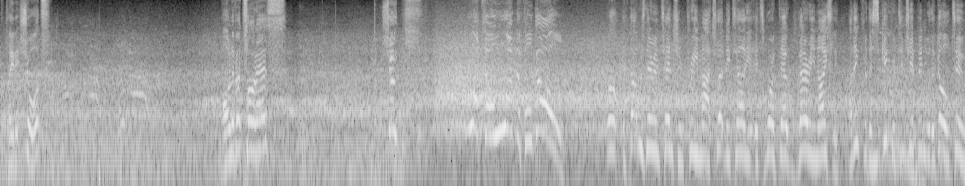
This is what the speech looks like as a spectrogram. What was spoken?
They've played it short. Oliver Torres. Shoots! What a wonderful goal! Well, if that was their intention pre-match, let me tell you, it's worked out very nicely. I think for the skipper to chip in with a goal too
